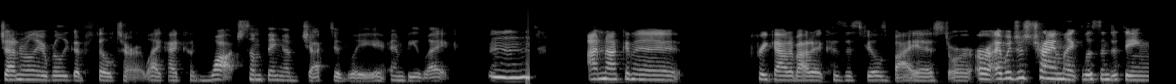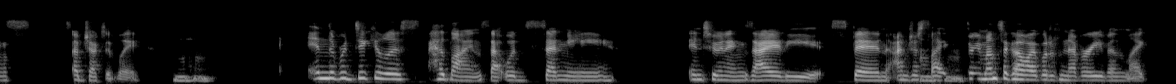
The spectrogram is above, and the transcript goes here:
generally a really good filter. Like I could watch something objectively and be like, mm, I'm not going to freak out about it because this feels biased or or I would just try and like listen to things objectively. Mm-hmm. In the ridiculous headlines that would send me into an anxiety spin i'm just mm-hmm. like three months ago i would have never even like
